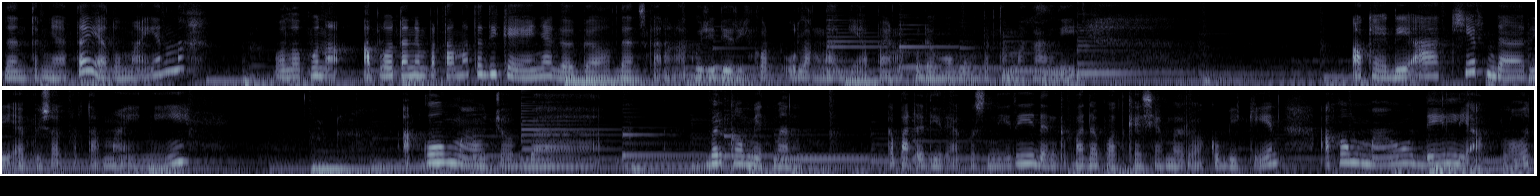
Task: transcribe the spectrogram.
Dan ternyata ya lumayan lah. Walaupun uploadan yang pertama tadi kayaknya gagal dan sekarang aku jadi record ulang lagi apa yang aku udah ngomong pertama kali. Oke di akhir dari episode pertama ini aku mau coba berkomitmen kepada diri aku sendiri dan kepada podcast yang baru aku bikin. Aku mau daily upload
